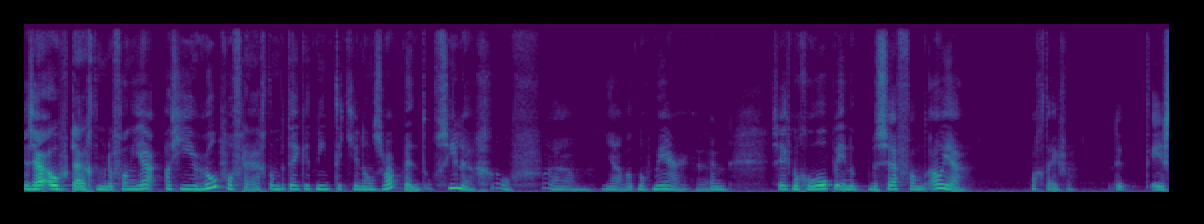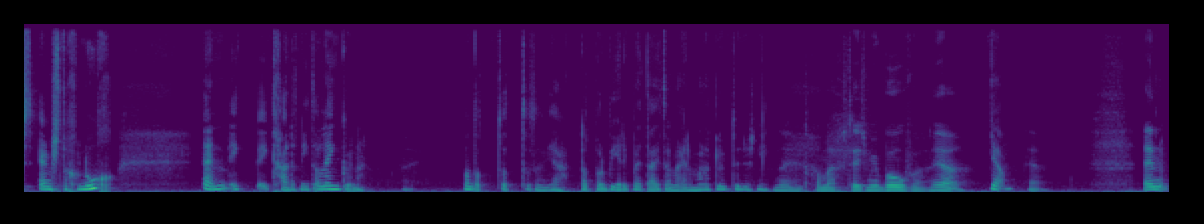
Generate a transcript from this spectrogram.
En zij overtuigde me ervan, ja, als je hier hulp voor vraagt, dan betekent het niet dat je dan zwak bent of zielig of ehm, ja, wat nog meer. Ja. En ze heeft me geholpen in het besef van, oh ja, wacht even, dit is ernstig genoeg en ik, ik ga dit niet alleen kunnen. Nee. Want dat, dat, dat, ja, dat probeer ik bij tijd en wijle, maar dat lukte dus niet. Nee, het kwam eigenlijk steeds meer boven. Ja. Ja. ja. En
